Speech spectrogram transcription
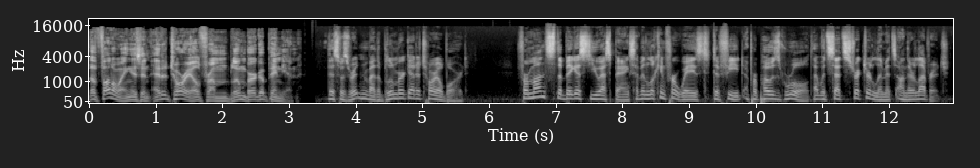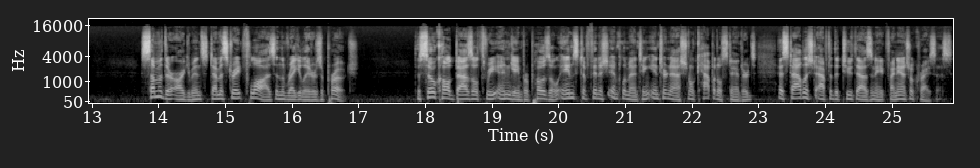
The following is an editorial from Bloomberg Opinion. This was written by the Bloomberg editorial board. For months, the biggest U.S. banks have been looking for ways to defeat a proposed rule that would set stricter limits on their leverage. Some of their arguments demonstrate flaws in the regulator's approach. The so called Basel III Endgame proposal aims to finish implementing international capital standards established after the 2008 financial crisis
